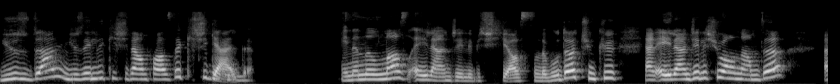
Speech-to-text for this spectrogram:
100'den 150 kişiden fazla kişi geldi. inanılmaz eğlenceli bir şey aslında bu da. Çünkü yani eğlenceli şu anlamda e,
